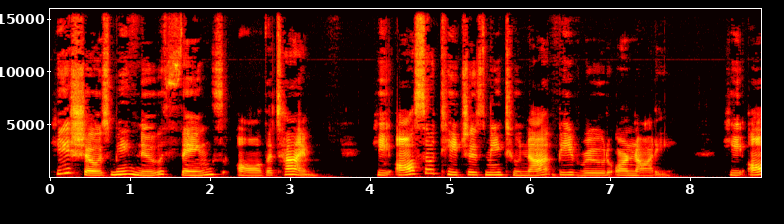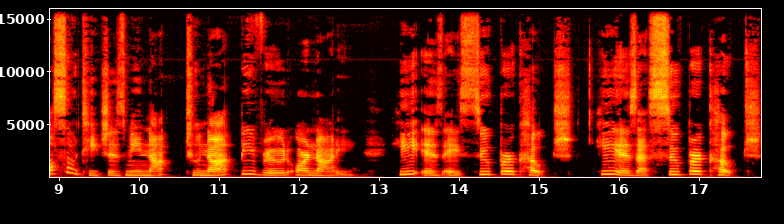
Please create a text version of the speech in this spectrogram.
He shows me new things all the time. He also teaches me to not be rude or naughty. He also teaches me not to not be rude or naughty. He is a super coach. He is a super coach.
